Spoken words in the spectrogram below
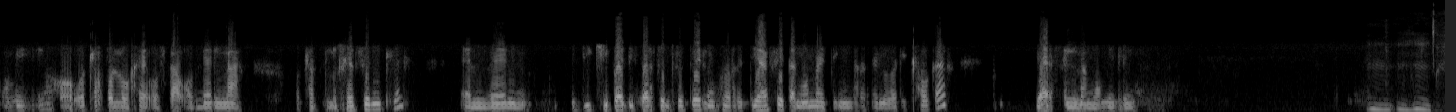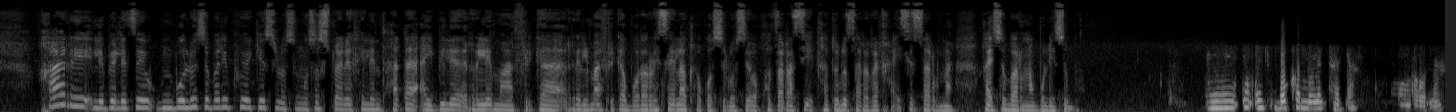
mo mmeleng o tlhapologe o sa omelela o tlhapologe sentle and then di keepa di-substance tse e leng gore di a feta mo mading a mmele wa di di a felela mo meleng ga re lebeletse bolwetse ba diphuo ke selo sengwe se se tlwaelegileng thata a ebile re le maaforika re le maaforika borwa re seela tlhoko selo seo kgotsa ra se ikgatholotsa re re ga ise sa rona ga ise ba rona bolwetse bo. Bo common thata mo rona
